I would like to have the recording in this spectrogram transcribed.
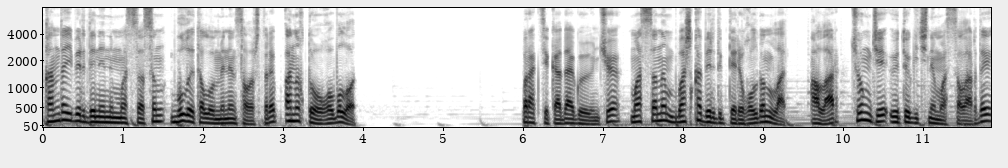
Кандай бир дененин массасын бул эталон менен салыштырып аныктоого болот практикада көбүнчө массанын башка бирдиктери колдонулат. Алар чоң же өтө кичине массаларды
